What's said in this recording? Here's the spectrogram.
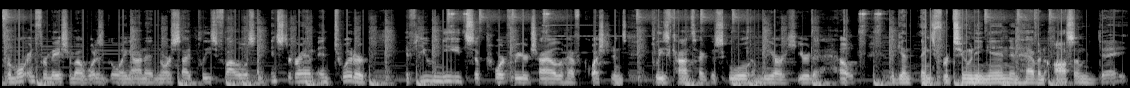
For more information about what is going on at Northside, please follow us on Instagram and Twitter. If you need support for your child or have questions, please contact the school and we are here to help. Again, thanks for tuning in and have an awesome day.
